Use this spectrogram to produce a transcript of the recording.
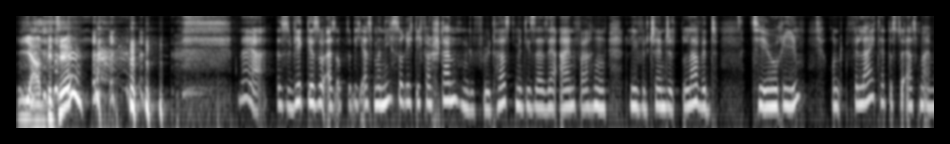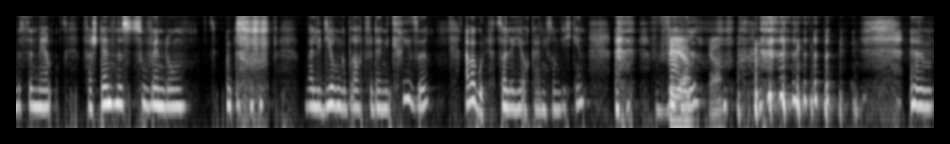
ja, bitte. naja, es wirkt dir so, als ob du dich erstmal nicht so richtig verstanden gefühlt hast mit dieser sehr einfachen Leave it, change it, love it Theorie. Und vielleicht hättest du erstmal ein bisschen mehr Verständnis, Zuwendung und Validierung gebraucht für deine Krise. Aber gut, soll ja hier auch gar nicht so um dich gehen. Fair, weil, ja. ähm,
